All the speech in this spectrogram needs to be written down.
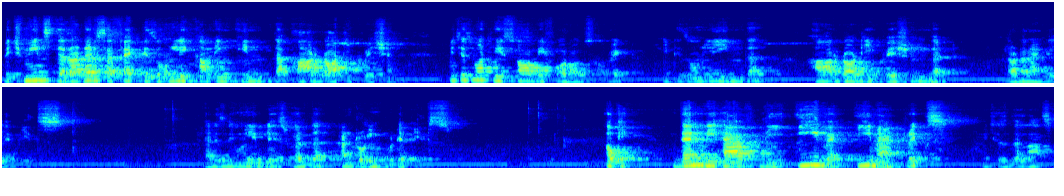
which means the rudder's effect is only coming in the R dot equation which is what we saw before also, right? It is only in the R dot equation that rudder angle appears. That is the only place where the control input appears. Okay, then we have the E, e matrix, which is the last.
